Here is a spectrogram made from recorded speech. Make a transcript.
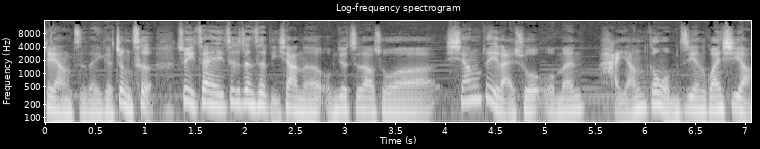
这样子的一个政策，所以在这个政策底下呢，我们就知道说，相对来说，我们海洋跟我们之间的关系啊，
